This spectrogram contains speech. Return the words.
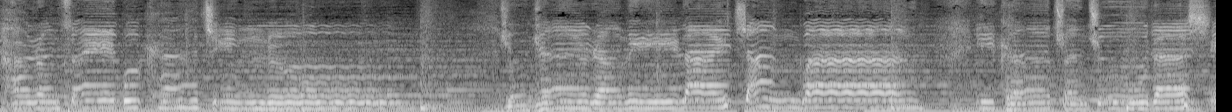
好让罪不可进入，永远让你来掌管。一颗专注的心，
